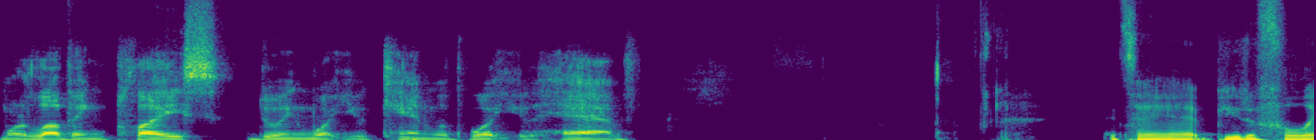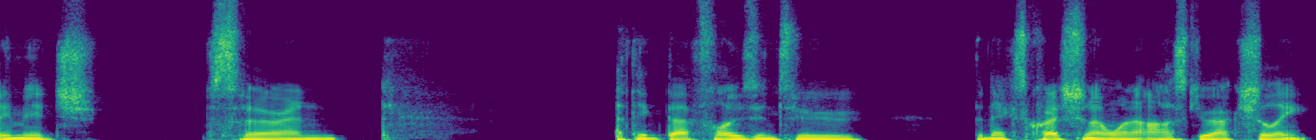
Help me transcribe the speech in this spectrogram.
more loving place, doing what you can with what you have. It's a beautiful image, sir. And I think that flows into the next question I want to ask you actually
